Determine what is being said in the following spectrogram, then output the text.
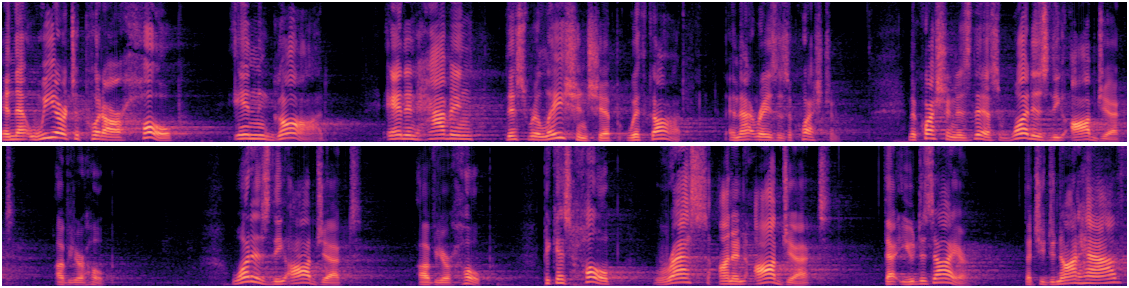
And that we are to put our hope in God and in having this relationship with God. And that raises a question. The question is this What is the object of your hope? What is the object of your hope? Because hope rests on an object that you desire, that you do not have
